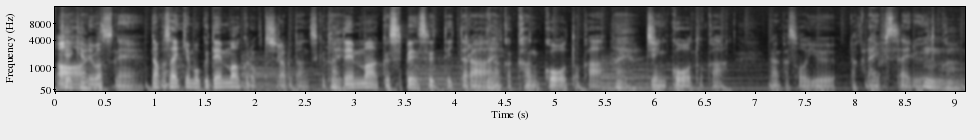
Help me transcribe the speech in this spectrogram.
経験あります。ね。なんか最近僕デンマークのこと調べたんですけど、はい、デンマークスペースって言ったら、なんか観光とか人口とか、なんかそういうなんかライフスタイルとか、うん、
